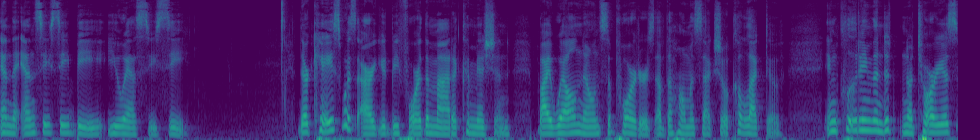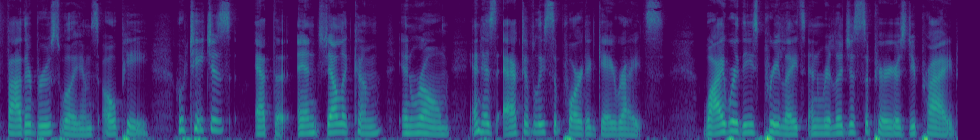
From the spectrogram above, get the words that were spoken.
and the NCCB USCC. Their case was argued before the Maida Commission by well known supporters of the homosexual collective including the notorious Father Bruce Williams, OP, who teaches at the Angelicum in Rome and has actively supported gay rights. Why were these prelates and religious superiors deprived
